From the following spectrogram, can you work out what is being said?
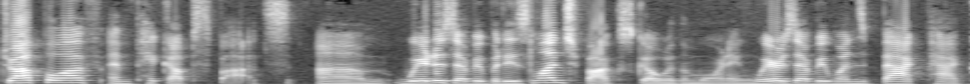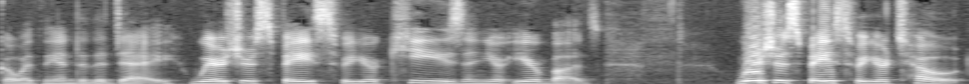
drop off and pick up spots. Um, where does everybody's lunchbox go in the morning? Where's everyone's backpack go at the end of the day? Where's your space for your keys and your earbuds? Where's your space for your tote?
